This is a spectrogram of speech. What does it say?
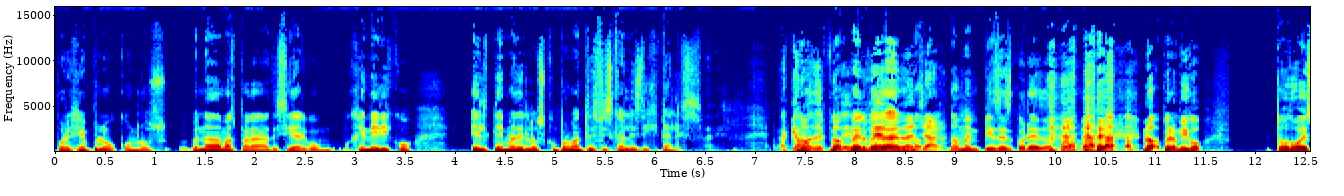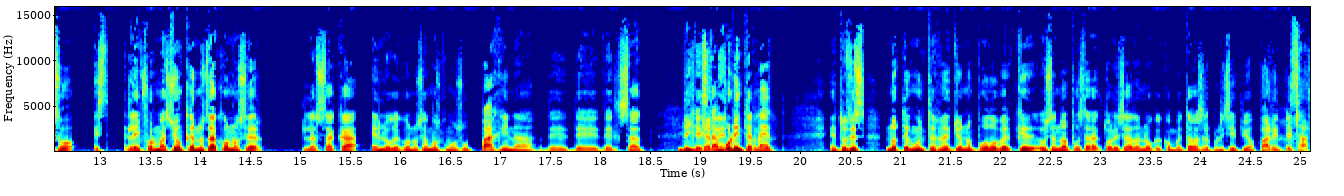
por ejemplo, con los, pues nada más para decir algo genérico, el tema de los comprobantes fiscales digitales. Acaba no, de no, poner pero, dedo pero, la no, llaga. no me empieces con eso. no, pero amigo, todo eso, es, la información que nos da a conocer, la saca en lo que conocemos como su página de, de- del SAT, De que está por internet. Entonces, no tengo internet, yo no puedo ver qué, o sea, no puedo estar actualizado en lo que comentabas al principio. Para empezar.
